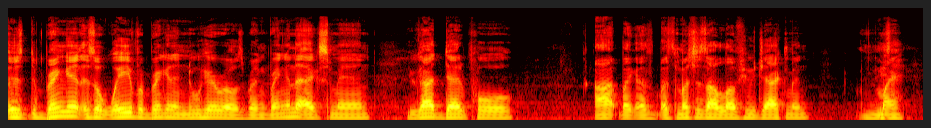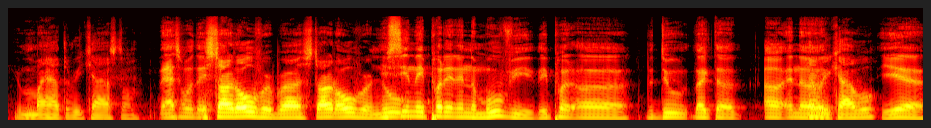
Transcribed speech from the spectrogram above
is the bringing is a wave of bringing in new heroes. Bring bringing the X Men. You got Deadpool. I, like as as much as I love Hugh Jackman, might you might have to recast them. That's what they. Start over, bro. Start over. New You seen they put it in the movie? They put uh the dude like the uh in the Henry Cavill. yeah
